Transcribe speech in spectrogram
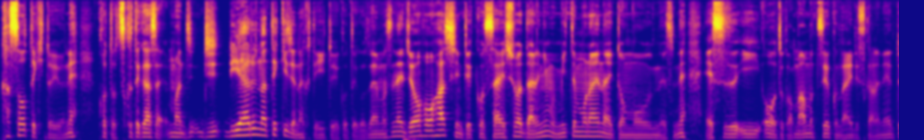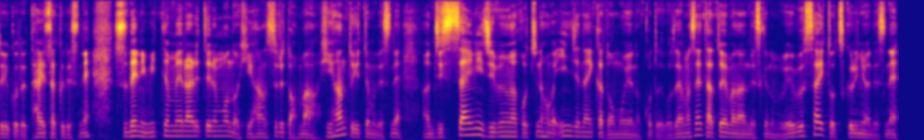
仮想敵というね、ことを作ってください。まあ、リアルな敵じゃなくていいということでございますございますね。情報発信ってこう最初は誰にも見てもらえないと思うんですね。SEO とかもあんま強くないですからね。ということで対策ですね。すでに認められてるものを批判すると。まあ、批判と言ってもですね、あ実際に自分はこっちの方がいいんじゃないかと思うようなことでございますね。例えばなんですけども、ウェブサイトを作るにはですね、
